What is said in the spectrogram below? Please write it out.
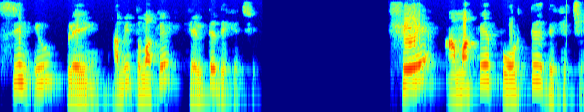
seen you playing আমি তোমাকে খেলতে দেখেছি। সে আমাকে পড়তে দেখেছে।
